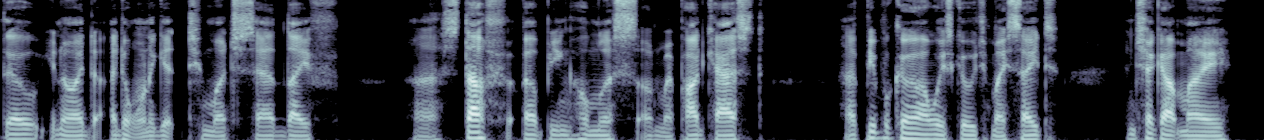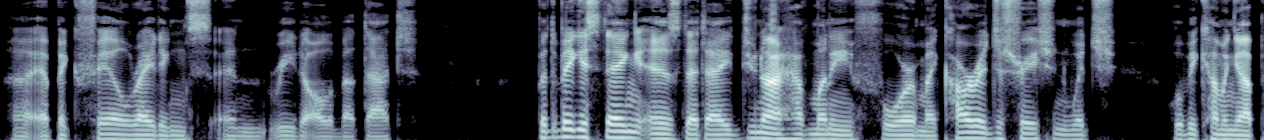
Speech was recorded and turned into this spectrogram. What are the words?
though, you know, I d- I don't want to get too much sad life uh, stuff about being homeless on my podcast. Uh, people can always go to my site and check out my uh, epic fail writings and read all about that. But the biggest thing is that I do not have money for my car registration, which will be coming up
